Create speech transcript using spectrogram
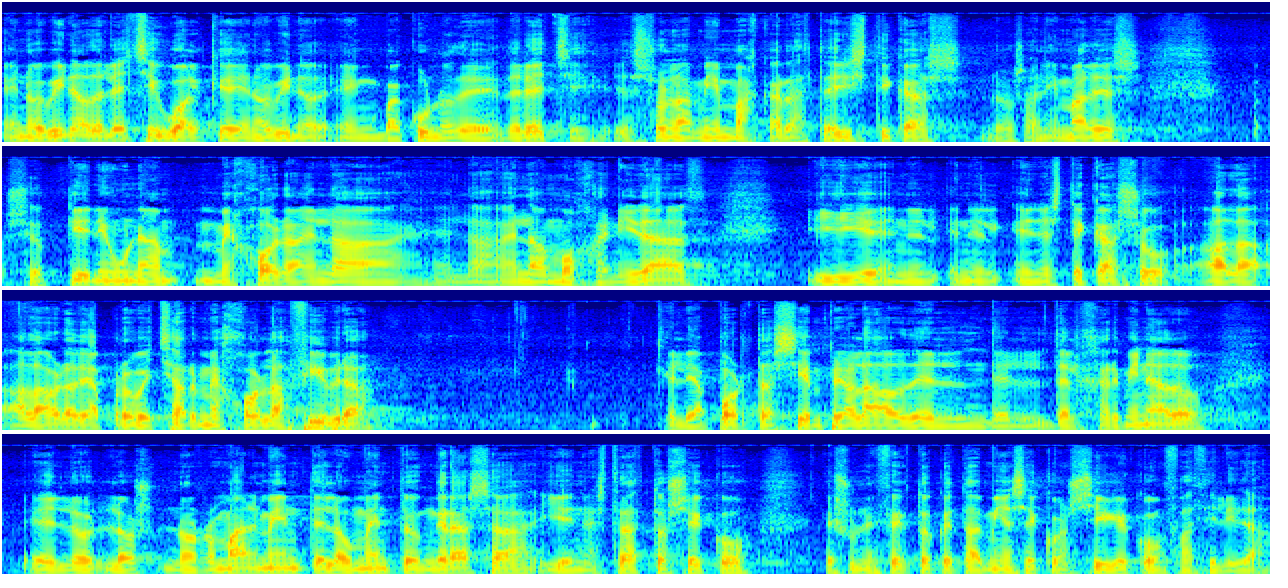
En ovino de leche, igual que en, ovino, en vacuno de, leche, son las mismas características. Los animales se obtiene una mejora en la, homogeneidad y en, este caso, a la, hora de aprovechar mejor la fibra, que le aporta siempre al lado del germinado, eh, normalmente el aumento en grasa y en extracto seco es un efecto que también se consigue con facilidad.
